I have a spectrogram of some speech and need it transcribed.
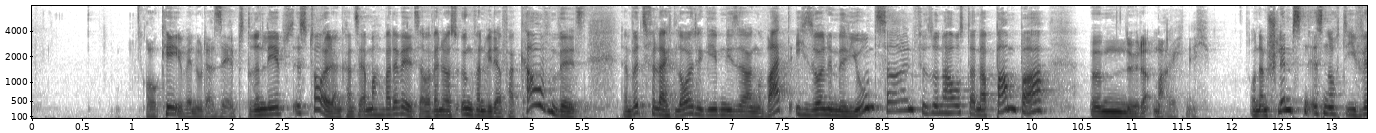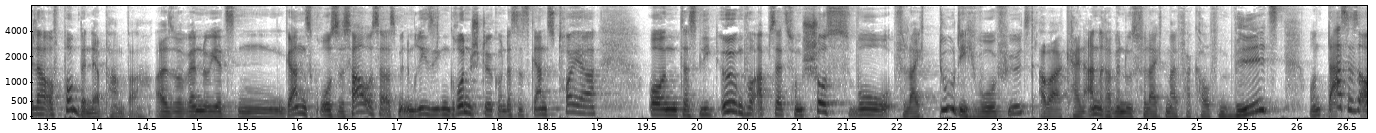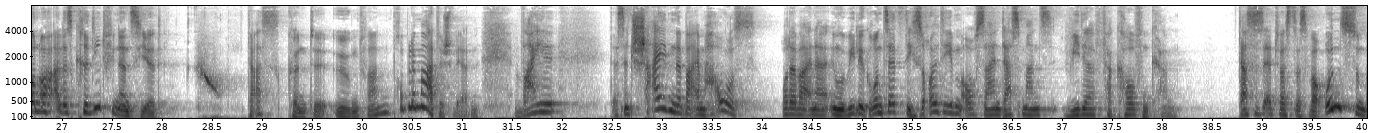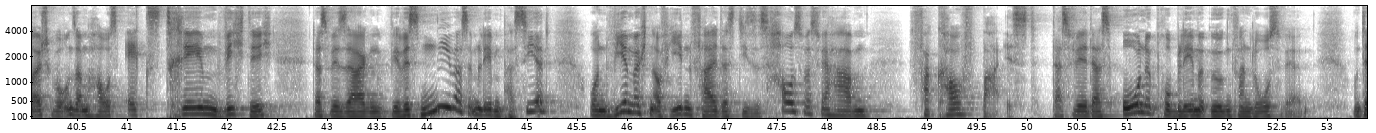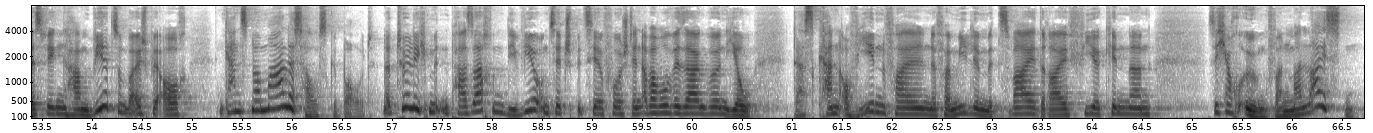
okay, wenn du da selbst drin lebst, ist toll, dann kannst du ja machen, was du willst. Aber wenn du das irgendwann wieder verkaufen willst, dann wird es vielleicht Leute geben, die sagen, was, ich soll eine Million zahlen für so ein Haus da in der Pampa? Ähm, nö, das mache ich nicht. Und am schlimmsten ist noch die Villa auf Pump in der Pampa. Also wenn du jetzt ein ganz großes Haus hast mit einem riesigen Grundstück und das ist ganz teuer und das liegt irgendwo abseits vom Schuss, wo vielleicht du dich wohlfühlst, aber kein anderer, wenn du es vielleicht mal verkaufen willst und das ist auch noch alles kreditfinanziert. Das könnte irgendwann problematisch werden, weil das Entscheidende bei einem Haus oder bei einer Immobilie grundsätzlich sollte eben auch sein, dass man es wieder verkaufen kann. Das ist etwas, das war uns zum Beispiel bei unserem Haus extrem wichtig, dass wir sagen, wir wissen nie, was im Leben passiert und wir möchten auf jeden Fall, dass dieses Haus, was wir haben, verkaufbar ist, dass wir das ohne Probleme irgendwann loswerden. Und deswegen haben wir zum Beispiel auch ein ganz normales Haus gebaut. Natürlich mit ein paar Sachen, die wir uns jetzt speziell vorstellen, aber wo wir sagen würden, yo, das kann auf jeden Fall eine Familie mit zwei, drei, vier Kindern sich auch irgendwann mal leisten.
